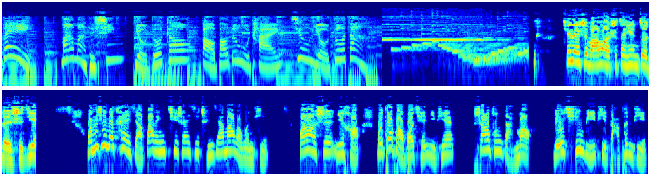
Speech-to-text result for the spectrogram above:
贝，妈妈的心有多高，宝宝的舞台就有多大。现在是王老师在线坐诊时间。我们现在看一下八零七山西陈家妈的问题。王老师你好，我家宝宝前几天伤风感冒，流清鼻涕、打喷嚏，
